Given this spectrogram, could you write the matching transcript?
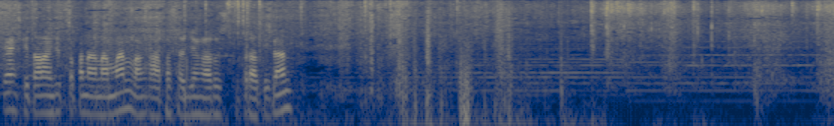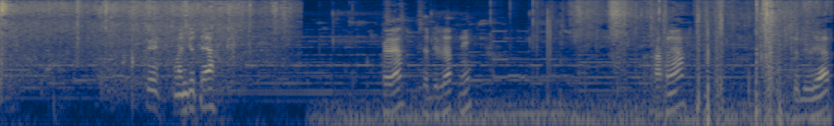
Oke kita lanjut ke penanaman. Langkah apa saja yang harus diperhatikan? Oke lanjut ya oke ya bisa dilihat nih. Akarnya bisa dilihat.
